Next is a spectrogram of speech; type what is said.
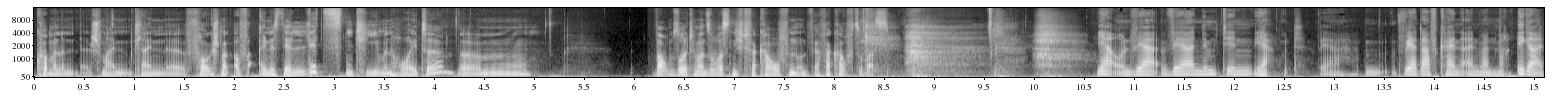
kommen wir dann schon mal einen kleinen äh, Vorgeschmack auf eines der letzten Themen heute. Ähm, warum sollte man sowas nicht verkaufen und wer verkauft sowas? Ja, und wer, wer nimmt den, ja gut, wer, wer darf keinen Einwand machen? Egal,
